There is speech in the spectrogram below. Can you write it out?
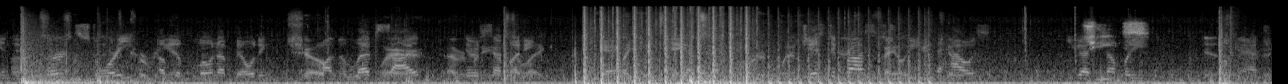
in the Uh, third some story of the Korean blown up building, show on the left where side, everybody there's gets to, somebody. like, okay? like win games or win Just across the fail, street you the house, you got Jeez. somebody Yeah. looking at you.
